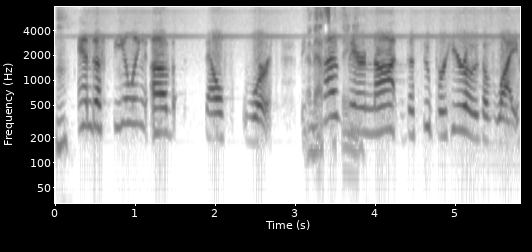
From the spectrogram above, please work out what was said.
Hmm. and a feeling of self worth. Because they they're need. not the superheroes of life,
